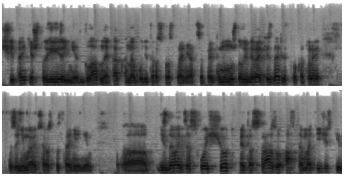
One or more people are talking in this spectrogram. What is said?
считайте, что ее нет. Главное, как она будет распространяться. Поэтому нужно выбирать издательства, которые занимаются распространением. А, издавать за свой счет – это сразу автоматически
